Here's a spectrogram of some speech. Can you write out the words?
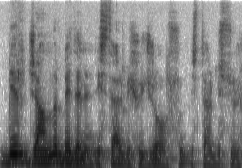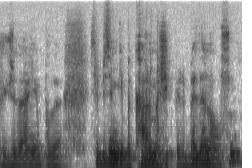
bir canlı bedenin ister bir hücre olsun, ister bir sürü hücreden yapılı, işte bizim gibi karmaşık bir beden olsun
